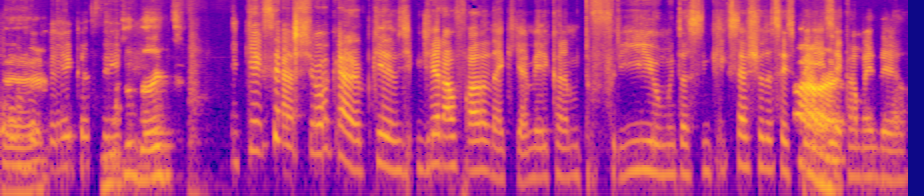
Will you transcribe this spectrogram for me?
É, assim. Muito doido. E o que, que, você achou, cara? Porque em geral fala, né, que americano é muito frio, muito assim. O que, que você achou dessa experiência ah, com a mãe dela?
